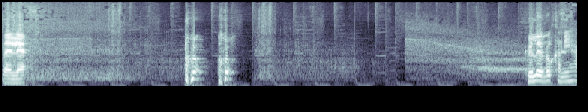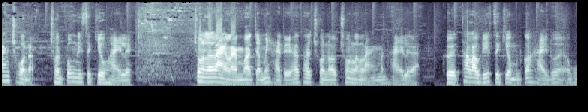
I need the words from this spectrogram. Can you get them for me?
แต่แล้วคือเล่นรถคันนี้ห้างชนอะชนพวกนี้สกิลหายเลย ช่วงแรกๆมันจะไม่หายแต่ถ้าถ้าชนเราช่วงหลังๆมันหายเลยอะคือถ้าเราดิสสกิลมันก็หายด้วยโอ้โห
